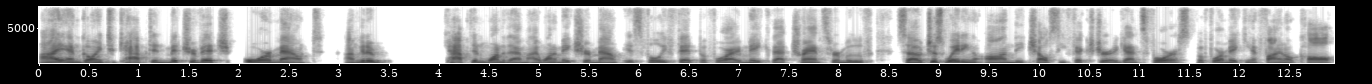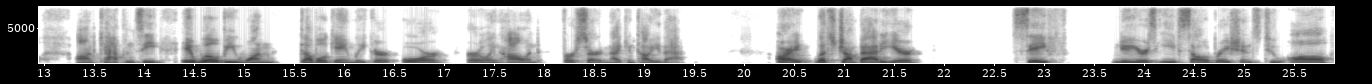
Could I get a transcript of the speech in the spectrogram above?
I am going to captain Mitrovic or Mount. I'm going to captain one of them. I want to make sure Mount is fully fit before I make that transfer move. So just waiting on the Chelsea fixture against Forest before making a final call on captaincy. It will be one double game weaker or Erling Haaland for certain. I can tell you that. All right, let's jump out of here. Safe New Year's Eve celebrations to all.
